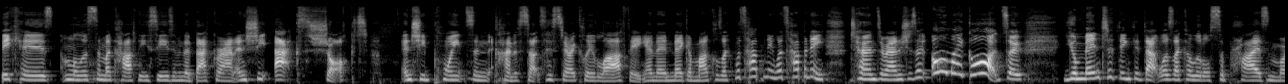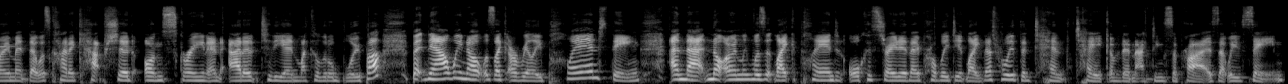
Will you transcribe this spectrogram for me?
because Melissa McCarthy sees him in the background and she acts shocked and she points and kind of starts hysterically laughing. And then Meghan Markle's like, What's happening? What's happening? Turns around and she's like, Oh my God. So you're meant to think that that was like a little surprise moment that was kind of captured on screen and added to the end like a little blooper. But now we know it was like a really planned thing. And that not only was it like planned and orchestrated, they probably did like, that's probably the 10th take of them acting surprise that we've seen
